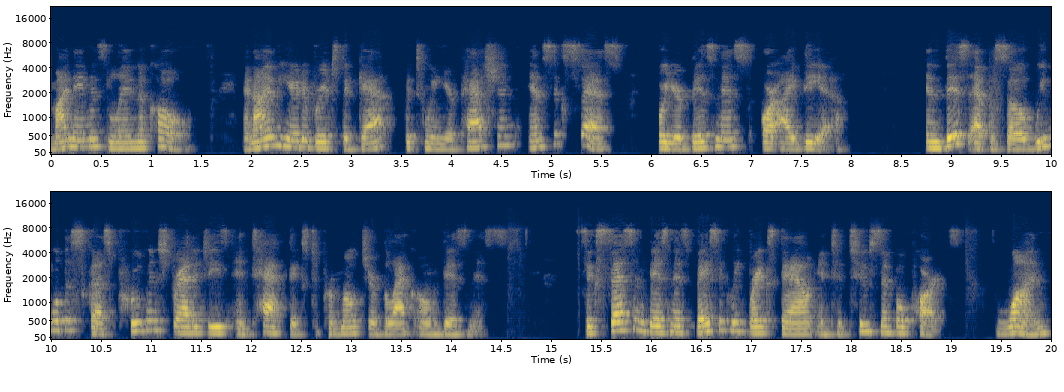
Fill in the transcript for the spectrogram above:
My name is Lynn Nicole, and I am here to bridge the gap between your passion and success for your business or idea. In this episode, we will discuss proven strategies and tactics to promote your Black owned business. Success in business basically breaks down into two simple parts. One,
